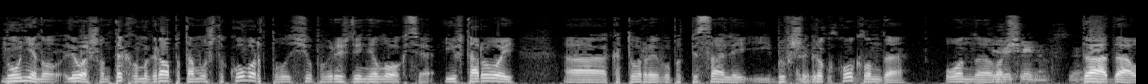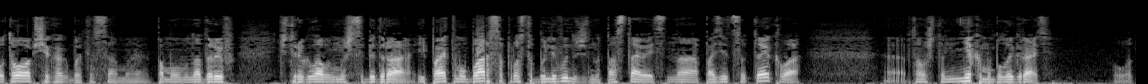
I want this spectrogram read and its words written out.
Ну не, ну Леш, он теклом играл, потому что Ковард получил повреждение локтя. И второй, э, который вы подписали, и бывший игрок Кокленда, он э, вообще... Леннокс, да? да, да, у того вообще как бы это самое, по-моему, надрыв четырехглавой мышцы бедра. И поэтому Барса просто были вынуждены поставить на позицию текла, э, потому что некому было играть. Вот.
